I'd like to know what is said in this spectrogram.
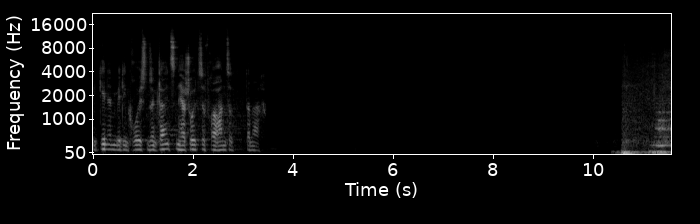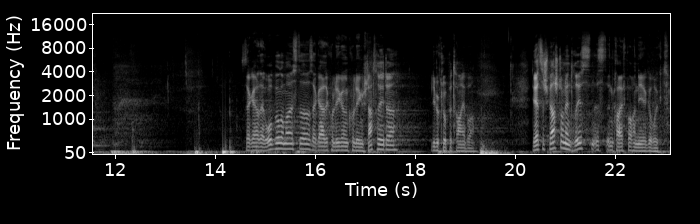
Beginnen mit den Größten und Kleinsten. Herr Schulze, Frau Hanse danach. Sehr geehrter Herr Oberbürgermeister, sehr geehrte Kolleginnen und Kollegen Stadträte, liebe Clubbetreiber. Die letzte Sperrstunde in Dresden ist in greifbare Nähe gerückt.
